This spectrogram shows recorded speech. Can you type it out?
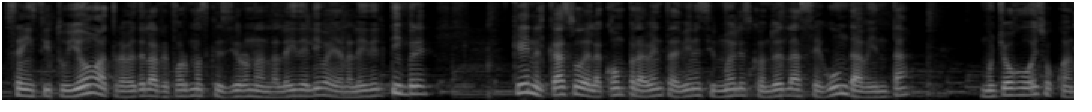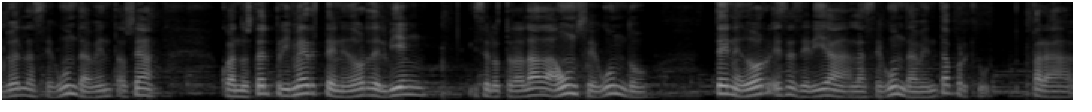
se instituyó a través de las reformas que se hicieron a la ley del IVA y a la ley del timbre, que en el caso de la compra-venta de bienes inmuebles, cuando es la segunda venta, mucho ojo eso, cuando es la segunda venta, o sea, cuando está el primer tenedor del bien y se lo traslada a un segundo tenedor, esa sería la segunda venta, porque para,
